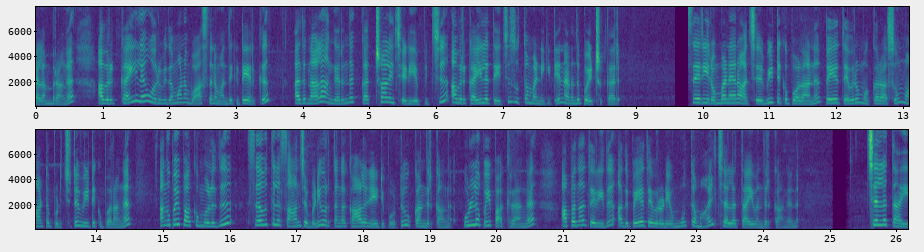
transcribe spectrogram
கிளம்புறாங்க. அவர் கையில் ஒரு விதமான வாசனை வந்துக்கிட்டே இருக்குது அதனால அங்கேருந்த கற்றாழை செடியை பிச்சு அவர் கையில் தேய்ச்சி சுத்தம் பண்ணிக்கிட்டே நடந்து போயிட்டுருக்காரு. சரி ரொம்ப நேரம் ஆச்சு வீட்டுக்கு போகலான்னு பேயத்தேவரும் மொக்கராசும் மாட்டை பிடிச்சிட்டு வீட்டுக்கு போகிறாங்க அங்கே போய் பார்க்கும் பொழுது செவத்தில் சாஞ்சபடி ஒருத்தங்க காலை நீட்டி போட்டு உட்காந்துருக்காங்க உள்ளே போய் பார்க்குறாங்க. அப்போ தான் தெரியுது அது பேயத்தேவருடைய மூத்த மகள் செல்லத்தாய் வந்திருக்காங்கன்னு. செல்லத்தாய்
